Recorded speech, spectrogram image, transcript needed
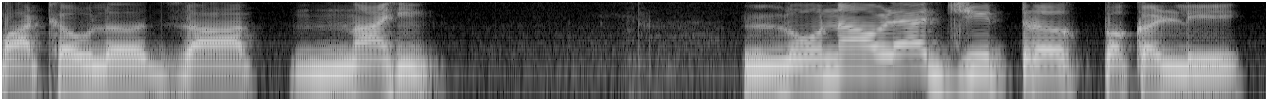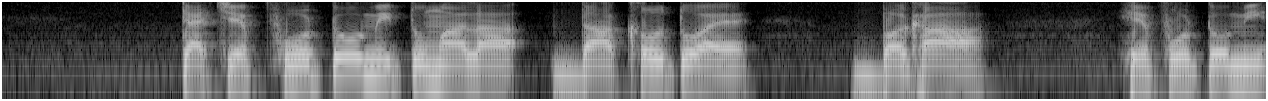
पाठवलं जात नाही. लोणावळ्यात जी ट्रक पकडली त्याचे फोटो मी तुम्हाला दाखवतो आहे बघा हे फोटो मी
